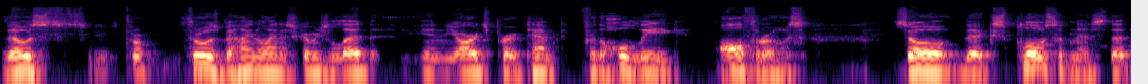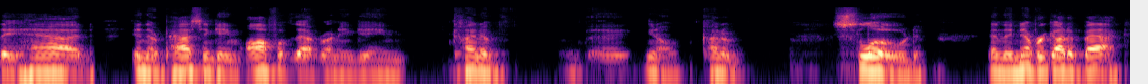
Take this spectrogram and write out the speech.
Those th- throws behind the line of scrimmage led in yards per attempt for the whole league, all throws. So the explosiveness that they had in their passing game off of that running game kind of, uh, you know, kind of slowed, and they never got it back.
